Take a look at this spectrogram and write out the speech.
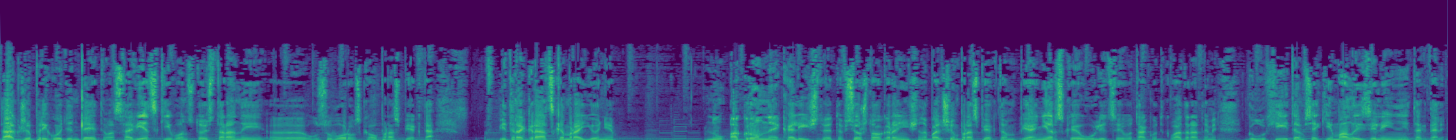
также пригоден для этого. Советский, вон с той стороны, э, у Суворовского проспекта. В Петроградском районе ну, огромное количество. Это все, что ограничено Большим проспектом, Пионерская улица и вот так вот квадратами. Глухие там всякие, малые зеленые и так далее.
